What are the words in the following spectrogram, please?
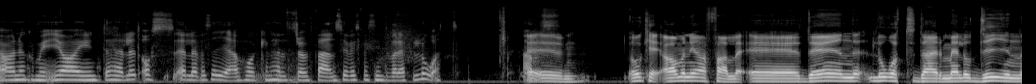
Ja, nu kommer jag, jag är ju inte heller ett oss, eller vad säger jag, Håkan Hellström-fan så jag vet faktiskt inte vad det är för låt. Eh, Okej, ja men i alla fall. Eh, det är en låt där melodin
